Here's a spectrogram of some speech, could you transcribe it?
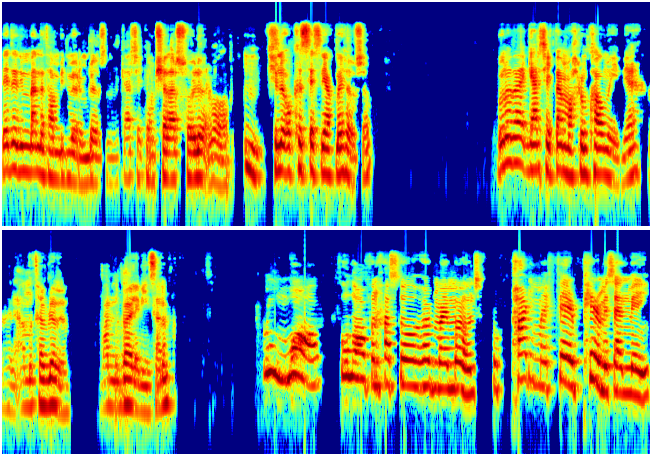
Ne dediğimi ben de tam bilmiyorum biliyorsunuz. Gerçekten bir şeyler söylüyorum ama. Şimdi o kız sesini yapmaya çalışacağım. Buna da gerçekten mahrum kalmayın diye. Hani anlatabiliyor muyum? Ben böyle bir insanım. Wow, full often hast thou heard my moans, for parting my fair pyramids and me.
